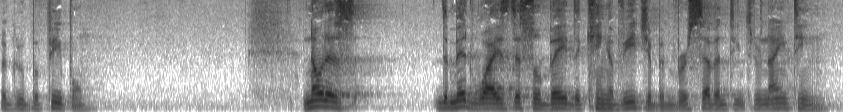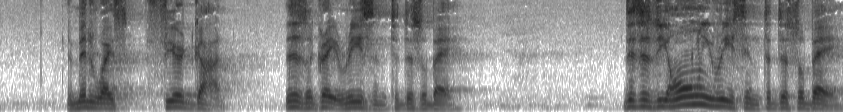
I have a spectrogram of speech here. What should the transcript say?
a group of people. Notice the midwives disobeyed the king of Egypt in verse 17 through 19. The midwives feared God. This is a great reason to disobey. This is the only reason to disobey.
